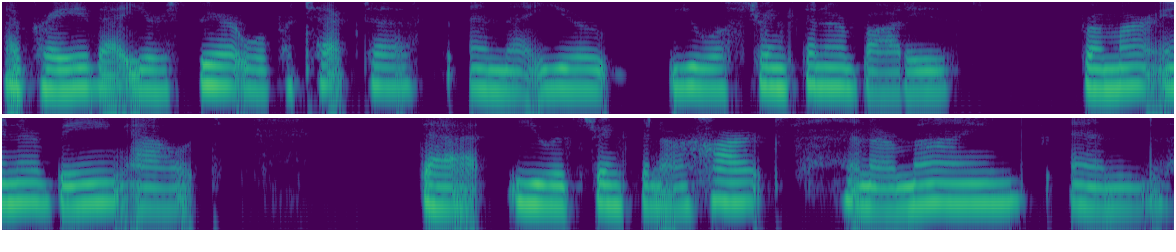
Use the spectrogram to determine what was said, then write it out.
I pray that your spirit will protect us and that you you will strengthen our bodies from our inner being out, that you would strengthen our hearts and our minds and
